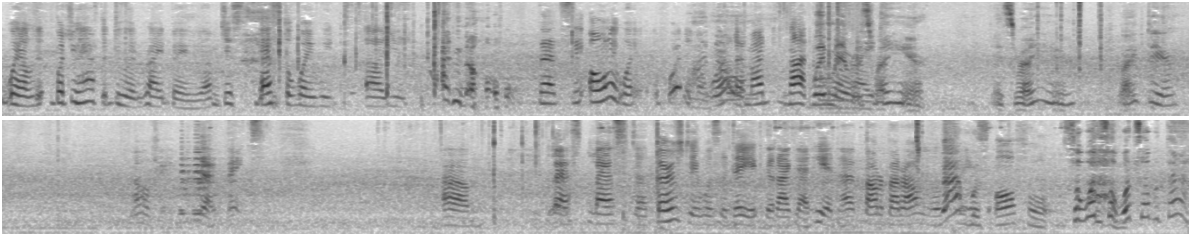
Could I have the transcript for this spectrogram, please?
well, but you have to do it right, baby. I'm just, that's the way we, uh, you, I know. that's the only way. What in the world am I not Wait a minute. right? It's right here. It's right here. Right there. Okay, yeah, thanks. Um, last last uh, Thursday was the day that I got hit, and I thought about all of those That things. was awful. So what's up? What's up with that?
